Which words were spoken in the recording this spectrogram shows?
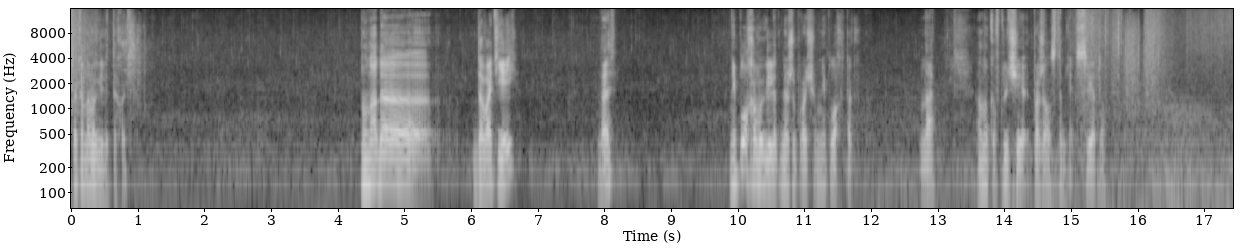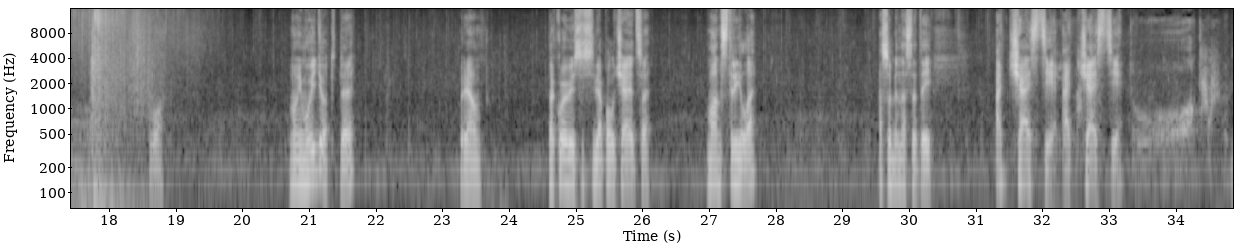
Как она выглядит-то хоть? Ну, надо давать ей. Да? Неплохо выглядит, между прочим. Неплохо так. Да. А ну-ка, включи, пожалуйста, мне свету. Во. Ну, ему идет, да? Прям такой весь из себя получается монстрила. Особенно с этой отчасти, отчасти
